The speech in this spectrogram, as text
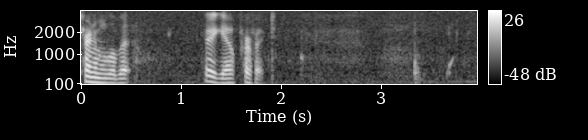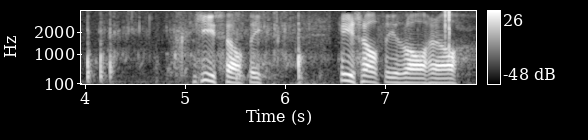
Turn him a little bit. There you go. Perfect. He's healthy. He's healthy as all hell.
